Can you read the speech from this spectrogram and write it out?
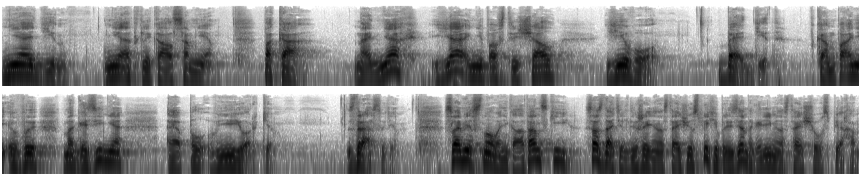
ни один не откликался мне, пока на днях я не повстречал его, Бэддит, в, компании, в магазине Apple в Нью-Йорке. Здравствуйте. С вами снова Николай Танский, создатель движения «Настоящий успех» и президент Академии «Настоящего успеха».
